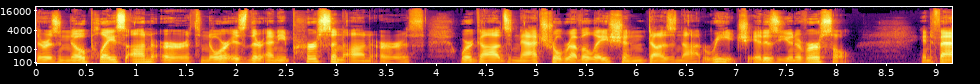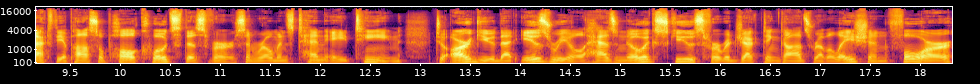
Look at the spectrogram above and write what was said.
There is no place on earth, nor is there any person on earth, where God's natural revelation does not reach. It is universal. In fact, the apostle Paul quotes this verse in Romans 10:18 to argue that Israel has no excuse for rejecting God's revelation, for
